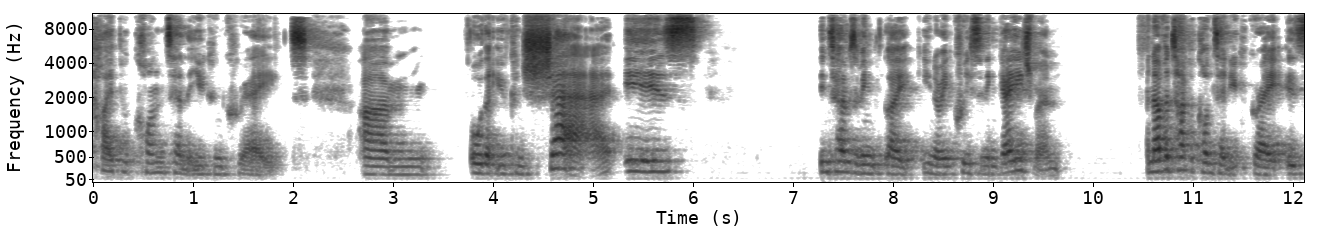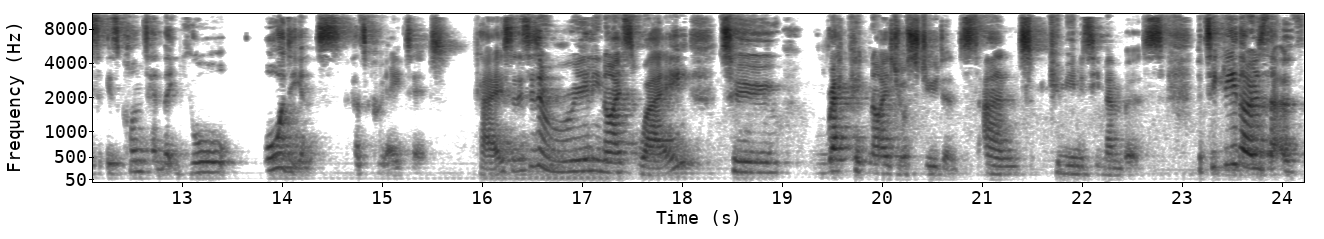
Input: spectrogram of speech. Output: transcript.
type of content that you can create um, or that you can share is in terms of in, like you know increasing engagement. Another type of content you can create is is content that your audience has created okay? So this is a really nice way to recognize your students and community members particularly those that have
